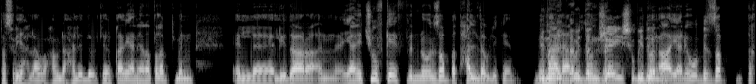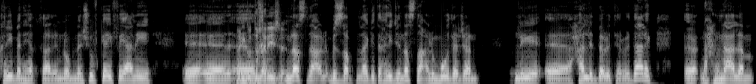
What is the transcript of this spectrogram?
تصريح له حول حل الدولتين قال يعني أنا طلبت من الإدارة أن يعني تشوف كيف إنه نظبط حل دولتين. بمعنى بدون جيش وبدون بدون آه يعني هو بالضبط تقريبا هيك قال إنه بدنا نشوف كيف يعني تخريجا نصنع بالضبط نلاقي تخريجا نصنع نموذجا لحل الدولتين ولذلك نحن نعلم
